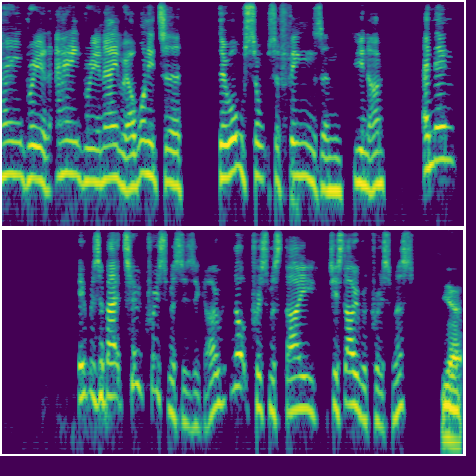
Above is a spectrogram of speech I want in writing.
angry and angry and angry. I wanted to do all sorts of things and, you know, and then it was about two Christmases ago, not Christmas Day, just over Christmas. Yeah.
